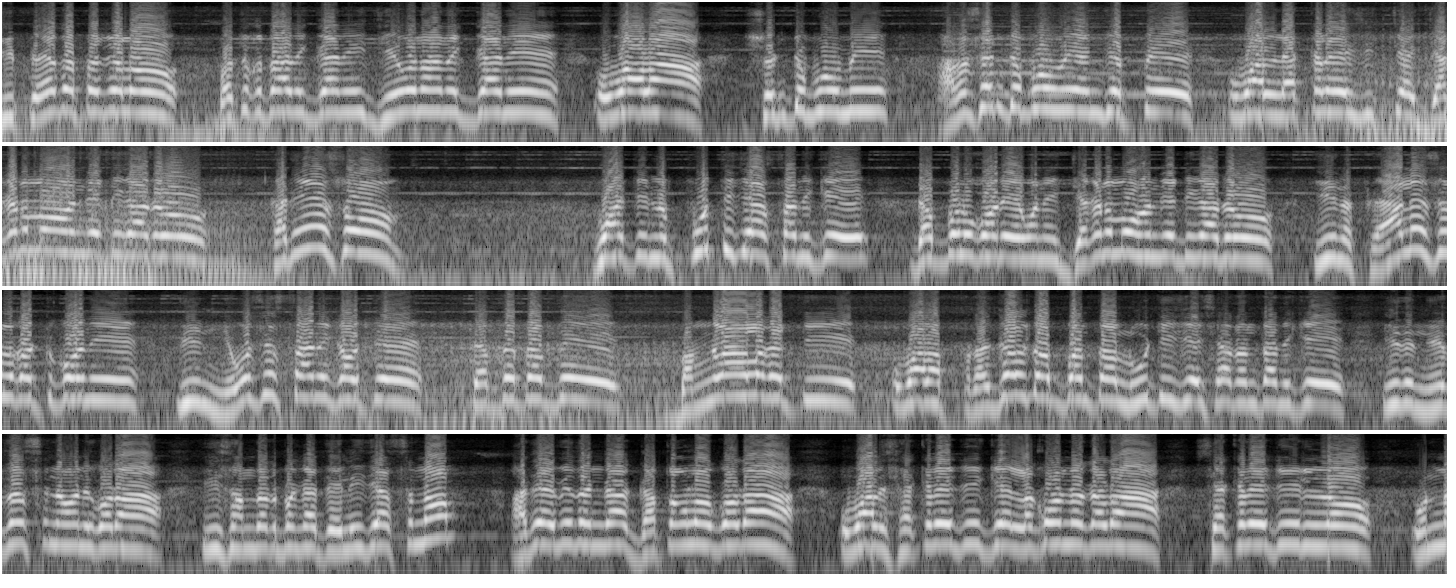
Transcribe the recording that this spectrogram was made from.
ఈ పేద ప్రజలు బతుకుతానికి కానీ జీవనానికి కానీ ఇవాళ సెంటు భూమి అరసెంటు భూమి అని చెప్పి వాళ్ళు లెక్కలేసి ఇచ్చే జగన్మోహన్ రెడ్డి గారు కనీసం వాటిని పూర్తి చేస్తానికి డబ్బులు కూడా ఇవ్వని జగన్మోహన్ రెడ్డి గారు ఈయన ప్యాలెస్లు కట్టుకొని ఈయన నివసిస్తానికి అయితే పెద్ద పెద్ద బంగ్లాలు కట్టి వాళ్ళ ప్రజల డబ్బంతా లూటీ చేశారంటానికి ఇది నిదర్శనం అని కూడా ఈ సందర్భంగా తెలియజేస్తున్నాం. అదేవిధంగా గతంలో కూడా వాళ్ళ సెక్రటరీకి వెళ్ళకుండా కూడా సెక్రటరీలో ఉన్న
